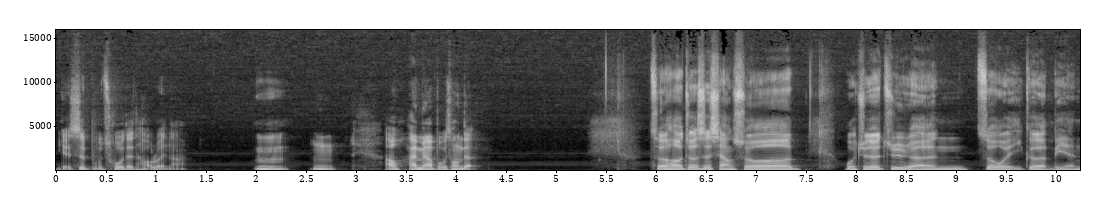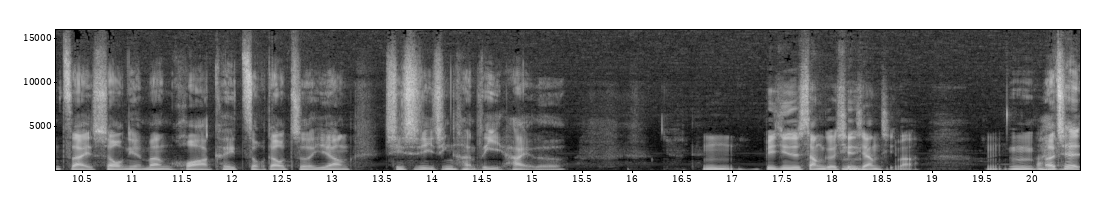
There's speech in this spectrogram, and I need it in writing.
也是不错的讨论啊。嗯嗯，好，还有没有要补充的？最后就是想说，我觉得巨人作为一个连载少年漫画可以走到这样，其实已经很厉害了。嗯，毕竟是上个现象级嘛。嗯嗯，而且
